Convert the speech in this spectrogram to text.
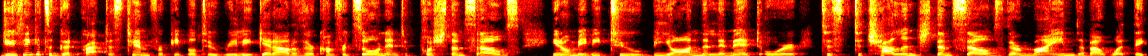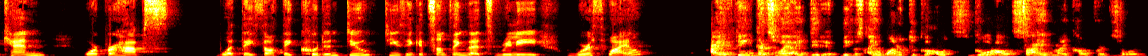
Do you think it's a good practice, Tim, for people to really get out of their comfort zone and to push themselves, you know, maybe to beyond the limit or to, to challenge themselves, their mind about what they can or perhaps what they thought they couldn't do? Do you think it's something that's really worthwhile? I think that's why I did it because I wanted to go out, go outside my comfort zone.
